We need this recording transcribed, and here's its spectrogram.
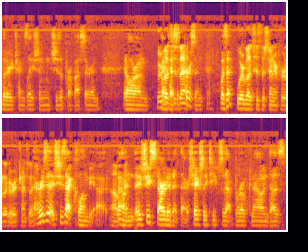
Literary Translation. And she's a professor and an all around fantastic person. Was that? Whereabouts is the Center for Literary Translation? Hers she's at Columbia. Okay. Um, and she started it there. She actually teaches at Baruch now and does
